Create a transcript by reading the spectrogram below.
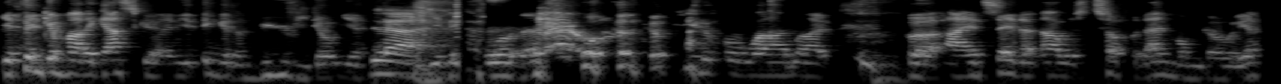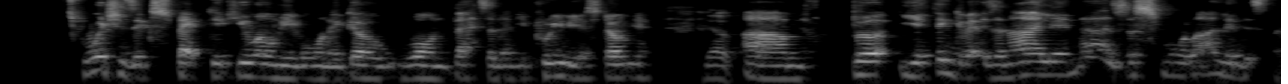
you, think of Madagascar and you think of the movie, don't you? Yeah. You think of all of, the, all of the beautiful wildlife. But I'd say that that was tougher than Mongolia, which is expected. You only want to go one better than your previous, don't you? Yep. Um, but you think of it as an island. It's a small island. It's the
